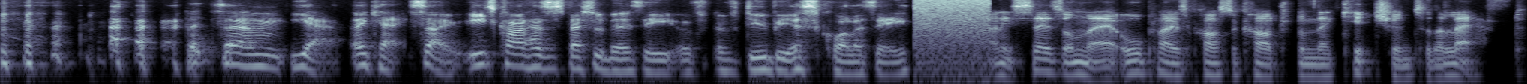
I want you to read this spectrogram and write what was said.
But um, yeah, okay. So each card has a special ability of, of dubious quality. And it says on there, all players pass a card from their kitchen to the left.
